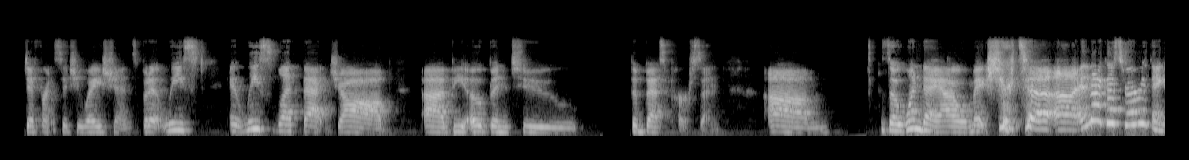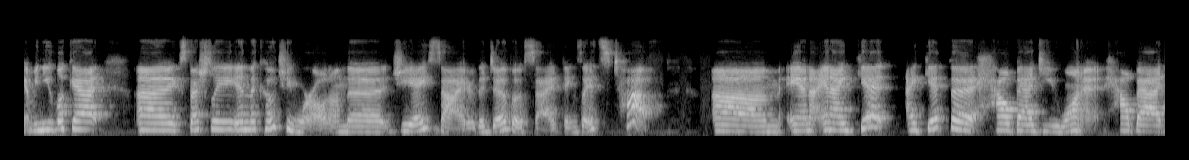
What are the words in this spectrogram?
different situations, but at least at least let that job uh, be open to the best person. Um, so one day I will make sure to, uh, and that goes for everything. I mean, you look at, uh, especially in the coaching world on the GA side or the Dobo side, things like it's tough. Um, and and I get I get the how bad do you want it? How bad?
